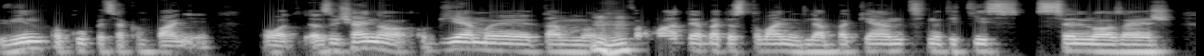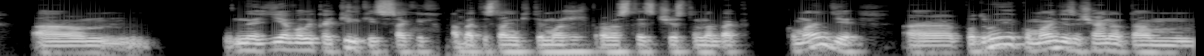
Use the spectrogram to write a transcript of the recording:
він окупиться компанії. От, звичайно, об'єми там uh-huh. формати АБ-тестування для бекенд не такі сильно, знаєш, не є велика кількість всяких АБ-тестувань, які ти можеш провести чисто на бек-команді. По другій команді, звичайно, там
